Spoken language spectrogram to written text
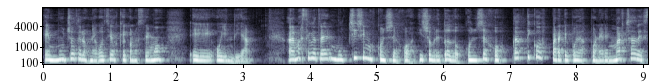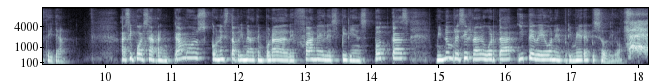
en muchos de los negocios que conocemos eh, hoy en día. Además te voy a traer muchísimos consejos y sobre todo consejos prácticos para que puedas poner en marcha desde ya. Así pues, arrancamos con esta primera temporada de Funnel Experience Podcast. Mi nombre es Israel Huerta y te veo en el primer episodio. ¡Hey!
